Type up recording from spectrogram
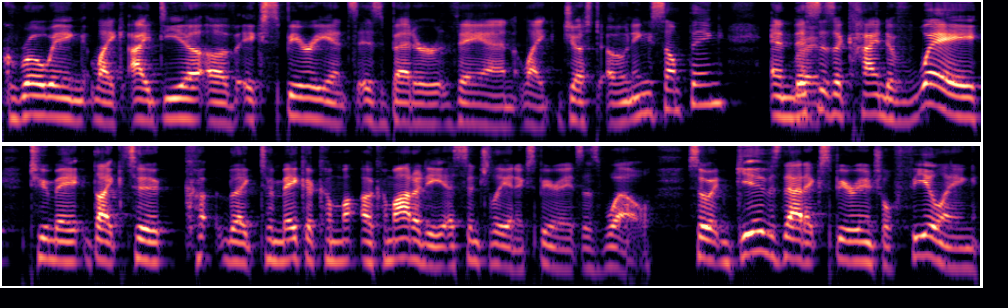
growing like idea of experience is better than like just owning something. And this Right. is a kind of way to make like to co- like to make a, com- a commodity essentially an experience as well. So it gives that experiential feeling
